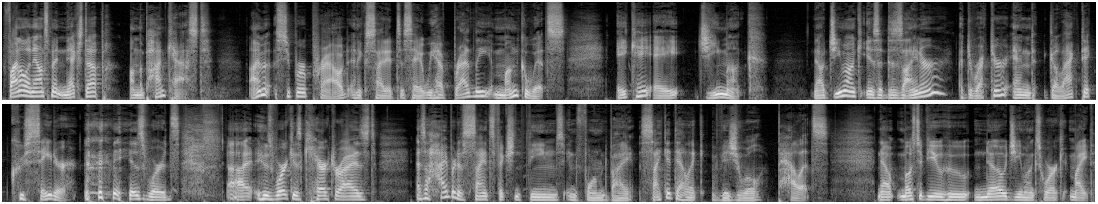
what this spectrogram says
Final announcement next up on the podcast. I'm super proud and excited to say we have Bradley Munkowitz, aka GMunk. Now, GMunk is a designer, a director, and galactic crusader, his words, uh, whose work is characterized as a hybrid of science fiction themes informed by psychedelic visual palettes. Now, most of you who know GMunk's work might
